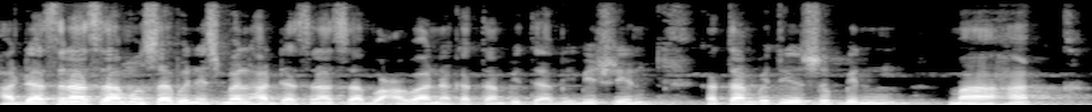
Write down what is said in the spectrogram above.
Hadatsana Sa Musa bin Ismail hadatsana Sa Abu Awana katam bi Abi Bisrin katam bi Yusuf bin Mahak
